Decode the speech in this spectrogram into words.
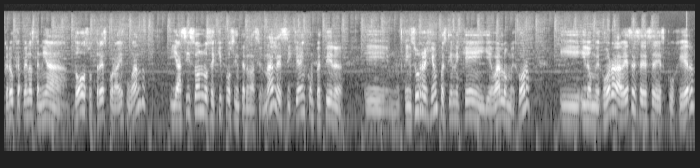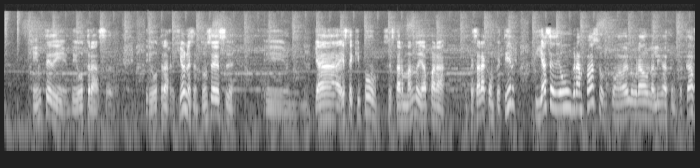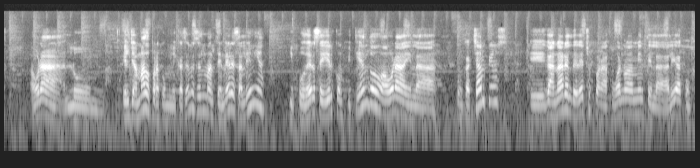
Creo que apenas tenía dos o tres por ahí jugando. Y así son los equipos internacionales. Si quieren competir eh, en su región, pues tiene que llevar lo mejor. Y, y, lo mejor a veces es escoger gente de, de otras de otras regiones. Entonces, eh, eh, ya este equipo se está armando ya para empezar a competir y ya se dio un gran paso con haber logrado la liga con CACAF. Ahora lo, el llamado para comunicaciones es mantener esa línea y poder seguir compitiendo ahora en la Conca Champions, eh, ganar el derecho para jugar nuevamente la liga con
